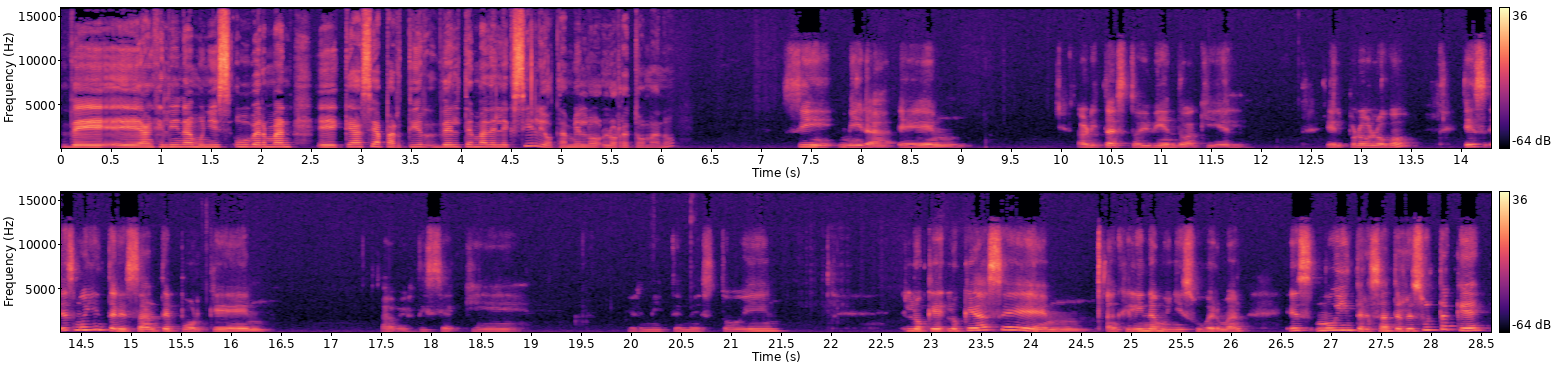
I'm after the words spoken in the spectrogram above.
de eh, Angelina Muñiz Uberman, eh, que hace a partir del tema del exilio, también lo, retoma, ¿no? Sí, mira, em, ahorita estoy viendo aquí el, el prólogo es, muy interesante porque, a ver, dice aquí, permíteme, estoy... Lo que, lo que hace mm, Angelina Muñiz Huberman es muy interesante. Resulta que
